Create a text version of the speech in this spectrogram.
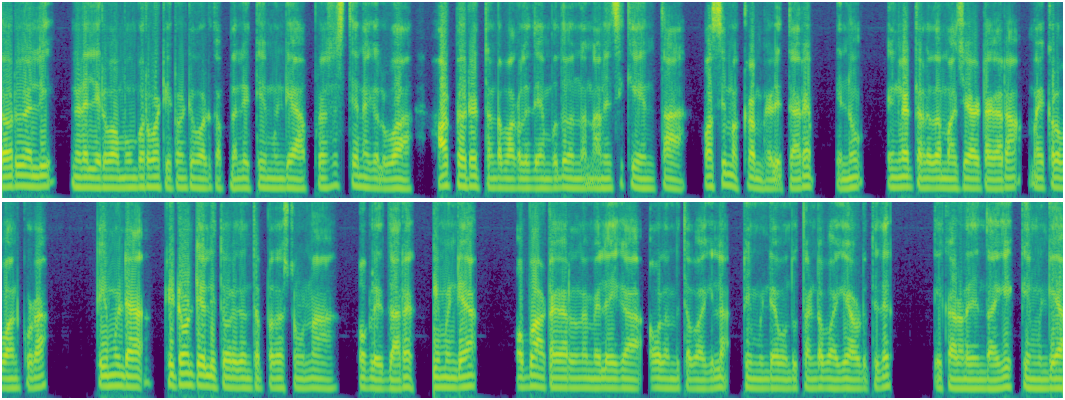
ಟೋರ್ನಲ್ಲಿ ನಡೆಯಲಿರುವ ಮುಂಬರುವ ಟಿ ಟ್ವೆಂಟಿ ವರ್ಲ್ಡ್ ಕಪ್ನಲ್ಲಿ ಟೀಮ್ ಇಂಡಿಯಾ ಪ್ರಶಸ್ತಿಯನ್ನು ಗೆಲ್ಲುವ ಹಾಟ್ ಫೇವರೇಟ್ ತಂಡವಾಗಲಿದೆ ಎಂಬುದು ನನ್ನ ಅನಿಸಿಕೆ ಅಂತ ವಸೀಂ ಅಕ್ರಮ್ ಹೇಳಿದ್ದಾರೆ. ಇನ್ನು ಇಂಗ್ಲೆಂಡ್ ತಂಡದ ಮಾಜಿ ಆಟಗಾರ ಮೈಕಲ್ ವಾನ್ ಕೂಡ ಟೀಂ ಇಂಡಿಯಾ ಟಿ ಟ್ವೆಂಟಿಯಲ್ಲಿ ತೋರಿದಂತಹ ಪ್ರದರ್ಶನವನ್ನ ಹೋಗಲಿದ್ದಾರೆ. ಟೀಂ ಇಂಡಿಯಾ ಒಬ್ಬ ಆಟಗಾರನ ಮೇಲೆ ಈಗ ಅವಲಂಬಿತವಾಗಿಲ್ಲ. ಟೀಮ್ ಇಂಡಿಯಾ ಒಂದು ತಂಡವಾಗಿ ಆಡುತ್ತಿದೆ. ಈ ಕಾರಣದಿಂದಾಗಿ ಟೀಮ್ ಇಂಡಿಯಾ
